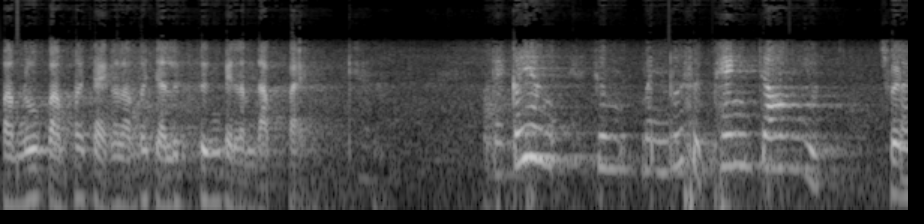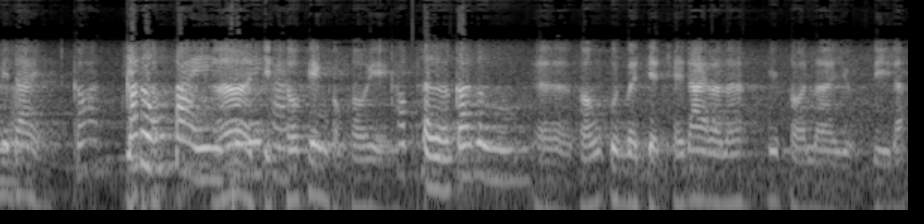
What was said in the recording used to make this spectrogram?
ความรู้ความเข้าใจของเราก็จะลึกซึ้งเป็นลำดับไป แต่ก็ยังคือมันรู้สึกเพ่งจ้องอยู่ช่วยไม่ได้ ก็ก็รู้ไปใช่ไหมคะจิตเขาเพ่งของเขาเองเขาเผลอก็รู้เออของคุณเบอร์เจ็ดใช้ได้แล้วนะที่ภาวนาอยู่ดีแล้ว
